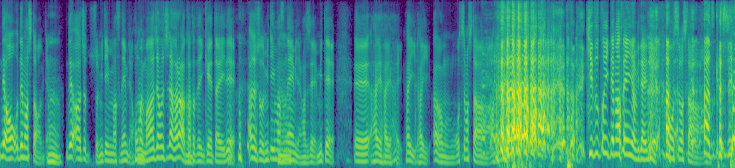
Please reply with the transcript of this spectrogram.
でお出ましたわみたいな、であちょっとちょっと見てみますねみたいな。ほんまに麻雀打ちながら片手に携帯で、あじゃあちょっと見てみますねみたいな感じで見て、えー、はいはいはい。はいはい。あうん落ちてました。傷ついてませんよみたいに。あ落ちてました。恥ずかしい。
